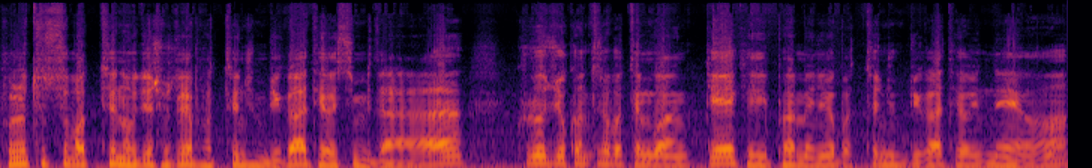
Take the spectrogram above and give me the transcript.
블루투스 버튼, 오디오 조절 버튼 준비가 되어 있습니다. 크루즈 컨트롤 버튼과 함께 개입한 매뉴얼 버튼 준비가 되어 있네요.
